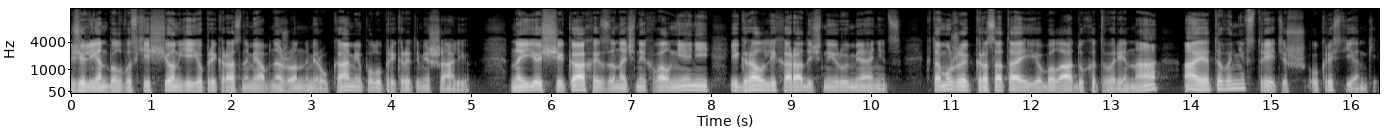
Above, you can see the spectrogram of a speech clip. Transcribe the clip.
Жюльен был восхищен ее прекрасными обнаженными руками, полуприкрытыми шалью. На ее щеках из-за ночных волнений играл лихорадочный румянец. К тому же красота ее была одухотворена, а этого не встретишь у крестьянки.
